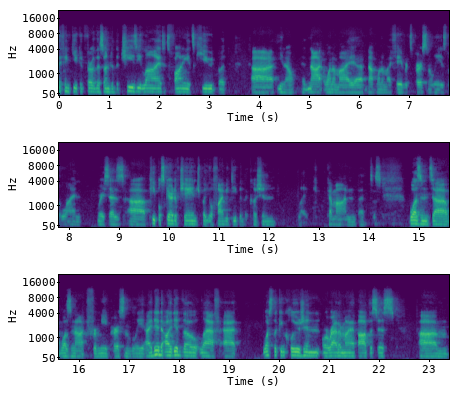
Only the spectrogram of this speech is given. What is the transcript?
I think you could throw this under the cheesy lines. It's funny, it's cute, but uh, you know, not one of my uh, not one of my favorites personally is the line where he says, uh, "People scared of change, but you'll find me deep in the cushion." Like, come on, that just wasn't uh, was not for me personally. I did I did though laugh at what's the conclusion, or rather, my hypothesis. Um,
